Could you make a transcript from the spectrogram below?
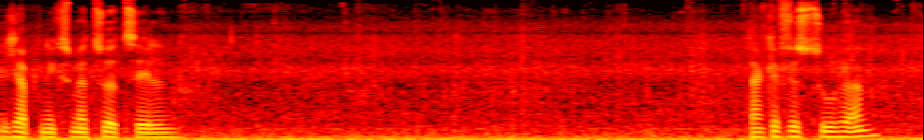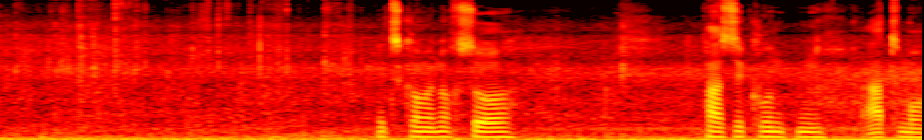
Ich habe nichts mehr zu erzählen. Danke fürs Zuhören. Jetzt kommen noch so ein paar Sekunden Atmo.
